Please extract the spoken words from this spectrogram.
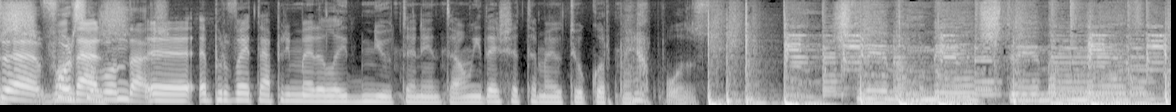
Bondage, força, Bondage, Bondage. eh, aproveita a primeira lei de Newton então e deixa também o teu corpo em repouso. Extremamente, extremamente.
